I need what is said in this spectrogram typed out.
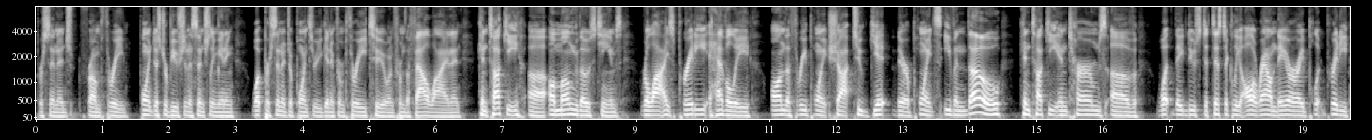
percentage from three. Point distribution essentially meaning what percentage of points are you getting from three, two, and from the foul line. And Kentucky, uh, among those teams, relies pretty heavily on the three point shot to get their points, even though Kentucky, in terms of what they do statistically all around, they are a pl- pretty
